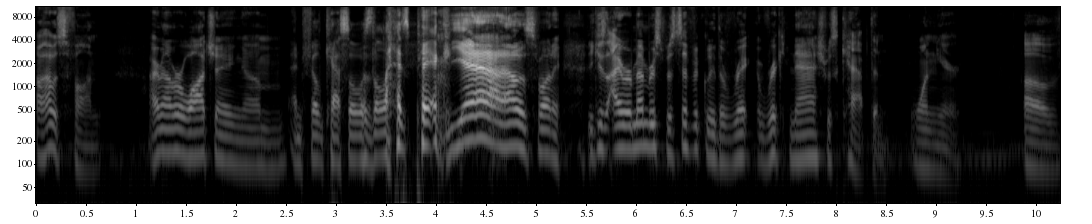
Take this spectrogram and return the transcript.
oh that was fun. I remember watching um And Phil Kessel was the last pick. Yeah, that was funny because I remember specifically the Rick, Rick Nash was captain one year of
